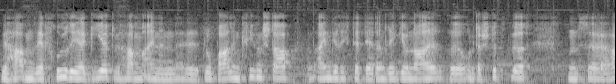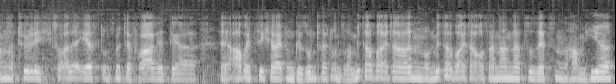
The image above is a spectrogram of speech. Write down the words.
Wir haben sehr früh reagiert. Wir haben einen äh, globalen Krisenstab eingerichtet, der dann regional äh, unterstützt wird und äh, haben natürlich zuallererst uns mit der Frage der äh, Arbeitssicherheit und Gesundheit unserer Mitarbeiterinnen und Mitarbeiter auseinanderzusetzen, haben hier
